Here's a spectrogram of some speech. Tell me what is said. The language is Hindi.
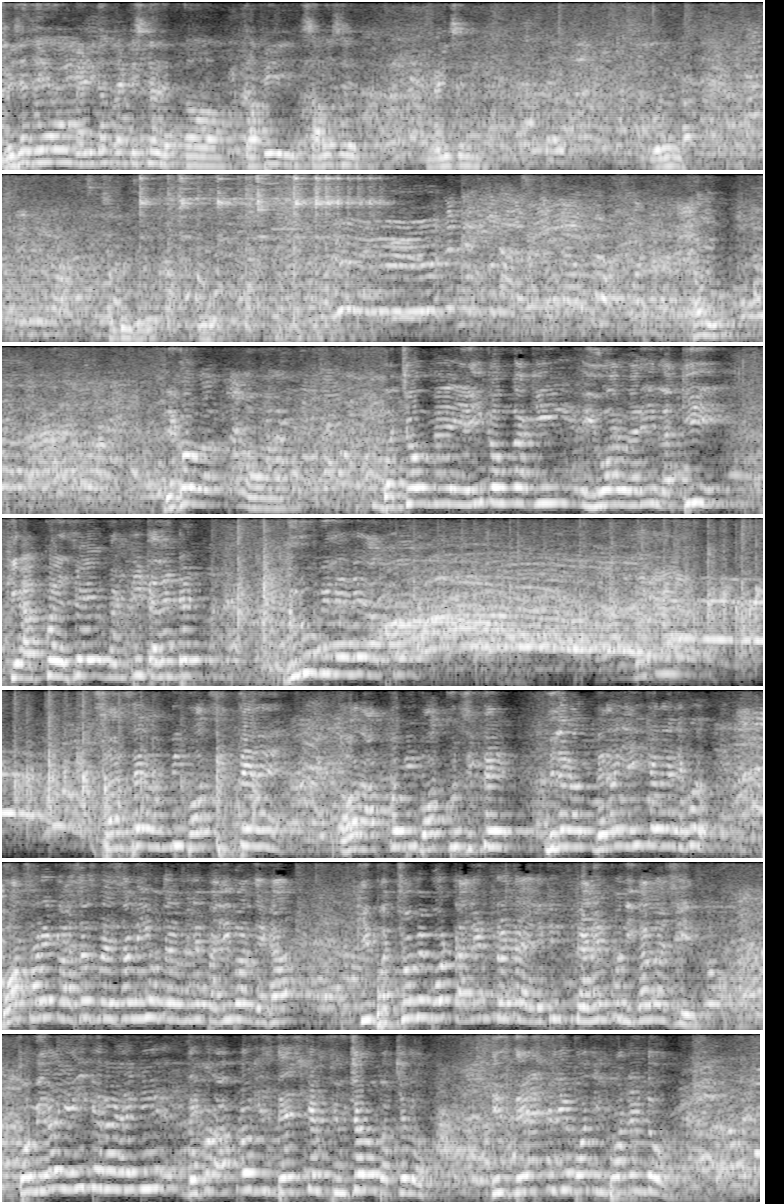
विजय जी है वो मेडिकल प्रैक्टिशनर है। अ, काफ़ी सालों से मेडिसिन बोलेंगे। सब कुछ बोलो हेलो। देखो बच्चों, मैं यही कहूँगा कि यू आर वेरी लक्की कि आपको ऐसे मल्टी टैलेंटेड गुरु मिले हैं आपको। सर से हम भी बहुत सीखते हैं और आपको भी बहुत कुछ सीखते मिलेगा। मेरा यही कहना है, देखो, बहुत सारे क्लासेस में ऐसा नहीं होता है। मैंने पहली बार देखा। कि बच्चों में बहुत टैलेंट रहता है लेकिन टैलेंट को निकालना चाहिए। तो मेरा यही कहना है कि देखो आप लोग इस देश के फ्यूचर हो बच्चे लोग। इस देश के लिए बहुत इंपॉर्टेंट हो।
